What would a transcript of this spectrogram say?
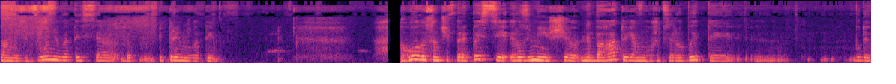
з вами зідзвонюватися, підтримувати голосом чи в переписці. Розумію, що небагато я можу це робити. Буде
